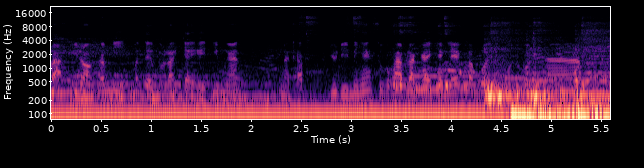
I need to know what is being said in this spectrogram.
ฝากพี่น้องครับนี่มาเติมกำลังใจให้ทีมงานนะครับ อยู่ดีมีแห้งสุขภาพร่างกายแข็งแรงร่ำรวยทุกคนทุกคนครับ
